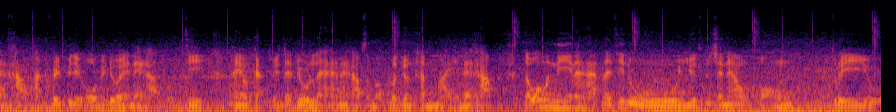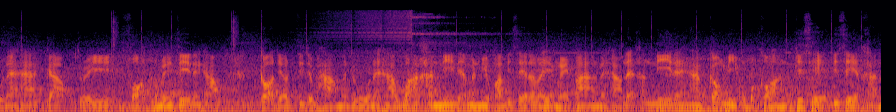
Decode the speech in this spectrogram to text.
นะครับอัดคลิปวิดีโอไปด้วยนะครับ ผมที่ให้โอกาสได้ดูแลนะครับสำหรับรถยนต์คันใหม่นะครับ แต่ว่าวันนี้นะฮะใครที่ดู YouTube Channel ของ ตรีอยู่นะฮะกับตรี Ford Community นะครับก็เดี๋ยวที่จะพามาดูนะครับว่าคันนี้เนี่ยมันมีความพิเศษอะไรยังไงบ้างนะครับและคันนี้นะครับก็มีอุปกรณ์พิเศษพิเศษคัน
